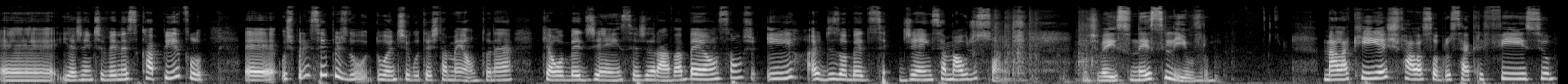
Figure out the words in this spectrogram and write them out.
É, e a gente vê nesse capítulo é, os princípios do, do Antigo Testamento, né? Que a obediência gerava bênçãos e a desobediência maldições. A gente vê isso nesse livro. Malaquias fala sobre o sacrifício,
